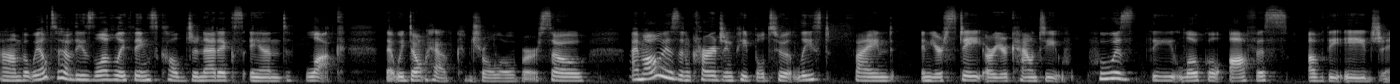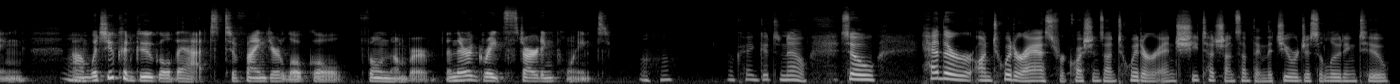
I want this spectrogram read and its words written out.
Um, but we also have these lovely things called genetics and luck that we don't have control over. So I'm always encouraging people to at least find in your state or your county who is the local office of the aging um, which you could Google that to find your local phone number. And they're a great starting point. Uh-huh. Okay, good to know. So, Heather on Twitter, I asked for questions on Twitter, and she touched on something that you were just alluding to.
